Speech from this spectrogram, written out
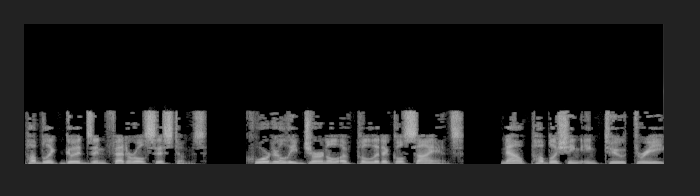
Public Goods in Federal Systems. Quarterly Journal of Political Science. Now Publishing Inc. 2 3,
